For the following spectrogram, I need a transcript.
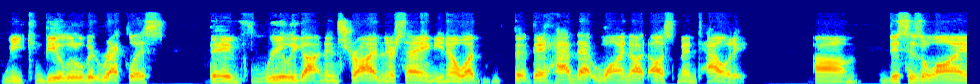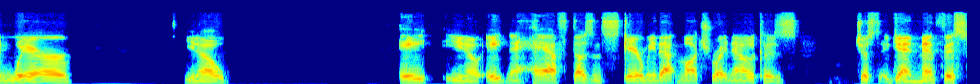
We can be a little bit reckless they've really gotten in stride and they're saying, you know what, they have that why not us mentality. Um, this is a line where, you know, eight, you know, eight and a half doesn't scare me that much right now because just again, Memphis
